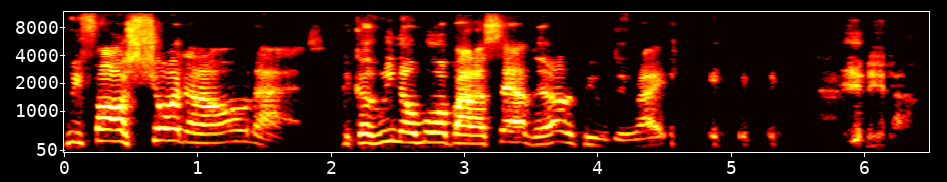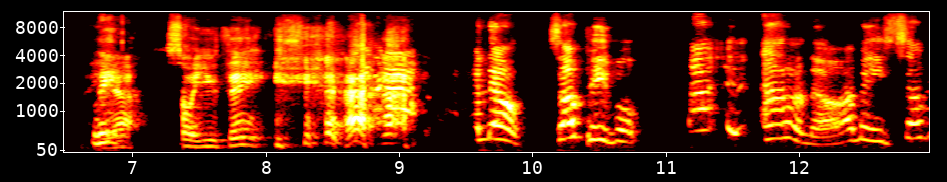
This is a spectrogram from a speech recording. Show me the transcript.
We fall short in our own eyes because we know more about ourselves than other people do, right? Yeah. We- Yeah. So you think? I know some people, I, I don't know. I mean, some,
